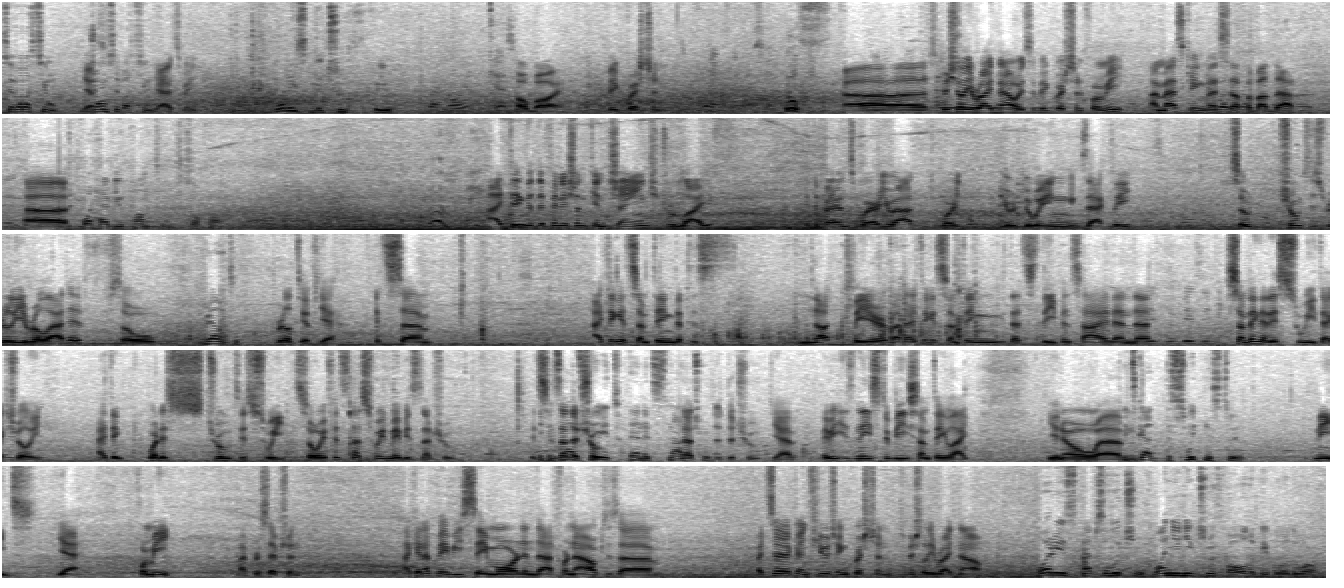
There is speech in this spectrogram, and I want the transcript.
Sebastian. Yes. Jean Sebastian. Yeah, it's me. What is the truth for you? Oh boy, big question. Oof. Uh, especially right now, it's a big question for me. I'm asking myself about that. Uh, What have you come to so far? I think the definition can change through life. It depends where you're at, what you're doing exactly. So truth is really relative. So Relative. Relative, yeah. It's. Um, I think it's something that is not clear, but I think it's something that's deep inside and uh, something that is sweet. Actually, I think what is truth is sweet. So if it's not sweet, maybe it's not true. It's, If it's not, not the truth. then it's not not true. The, the truth. Yeah, maybe it needs to be something like, you know, um, It's got the sweetness to it. needs. Yeah, for me, my perception. I cannot maybe say more than that for now because um, it's a confusing question, especially right now. What is absolute truth? One unique truth for all the people of the world.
